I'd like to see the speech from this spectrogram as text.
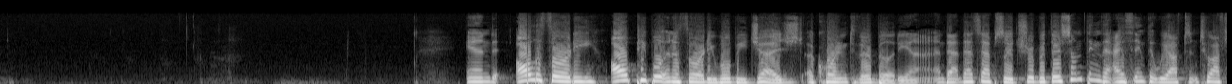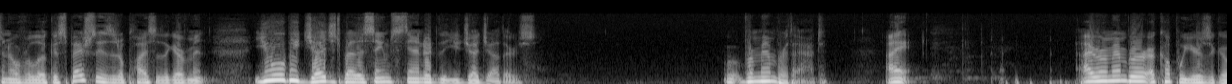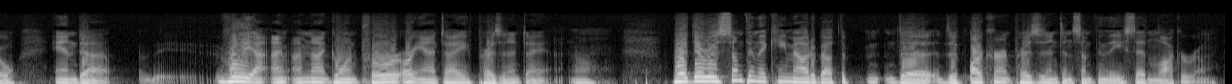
And all authority, all people in authority will be judged according to their ability, and that, that's absolutely true. But there's something that I think that we often, too often overlook, especially as it applies to the government. You will be judged by the same standard that you judge others. Remember that. I, I remember a couple years ago, and uh, really, I, am I'm, not going pro or, or anti-president. I, oh, but there was something that came out about the, the, the, our current president and something that he said in locker room.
